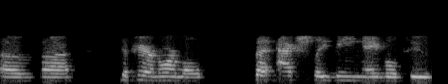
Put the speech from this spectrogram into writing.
of uh, the paranormal, but actually being able to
